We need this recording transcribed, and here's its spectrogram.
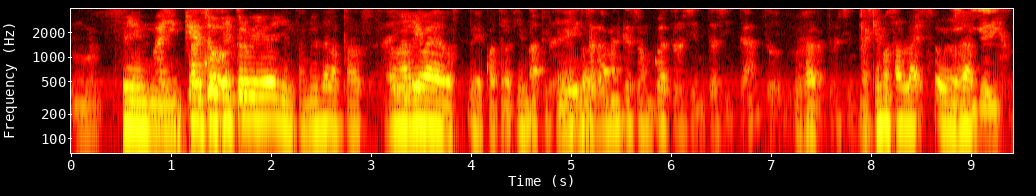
un buen. Sí, en Ay, San eso- José Iturbide y en San Luis de la Paz son Ahí. arriba de, dos, de No, 400 y en 500. Salamanca son 400 y tantos. O sea, 400. ¿A qué nos habla eso? O Y, sea, y yo dijo,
